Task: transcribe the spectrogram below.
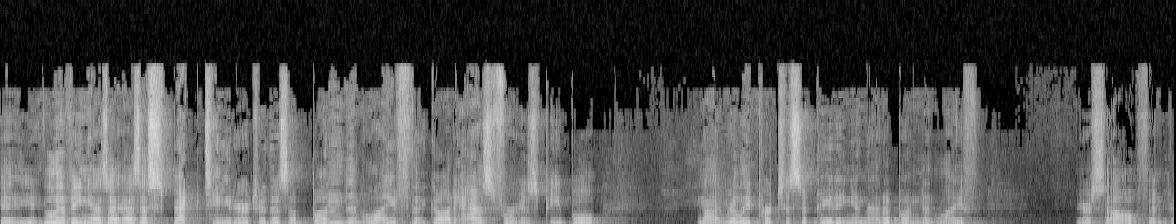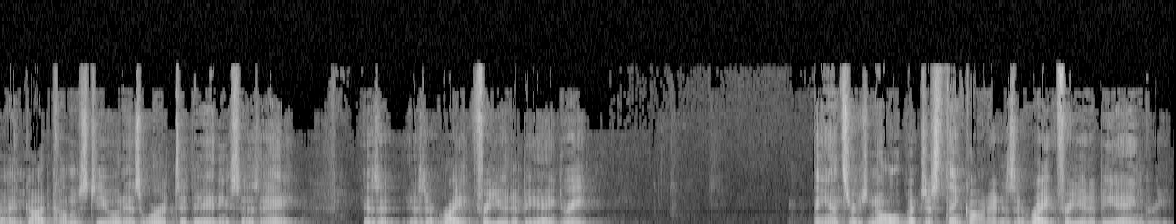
and, living as a, as a spectator to this abundant life that God has for his people, not really participating in that abundant life yourself. And, and God comes to you in his word today and he says, Hey, is it, is it right for you to be angry? The answer is no, but just think on it. Is it right for you to be angry?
